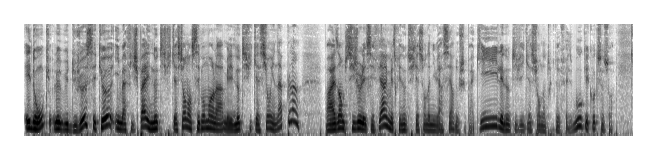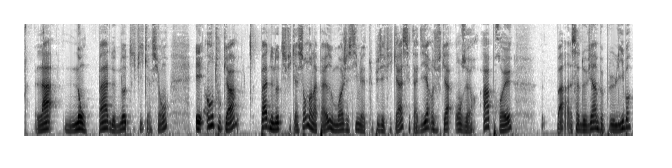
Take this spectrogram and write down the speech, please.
et donc, le but du jeu, c'est que il m'affiche pas les notifications dans ces moments-là. Mais les notifications, il y en a plein. Par exemple, si je laissais faire, il mettrait les notifications d'anniversaire de je sais pas qui, les notifications d'un truc de Facebook et quoi que ce soit. Là, non, pas de notification. Et en tout cas, pas de notification dans la période où moi j'estime être le plus efficace, c'est-à-dire jusqu'à 11h. Après, bah, ça devient un peu plus libre.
